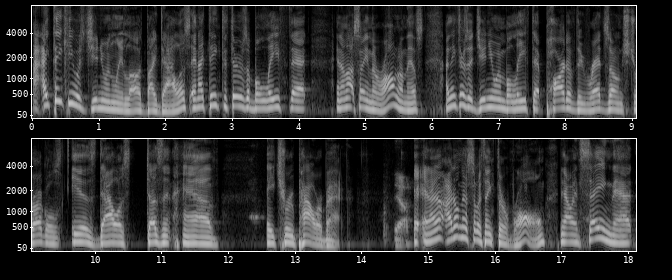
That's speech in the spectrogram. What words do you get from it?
I think he was genuinely loved by Dallas, and I think that there's a belief that, and I'm not saying they're wrong on this. I think there's a genuine belief that part of the red zone struggles is Dallas doesn't have a true power back. Yeah. And I, I don't necessarily think they're wrong. Now, in saying that,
